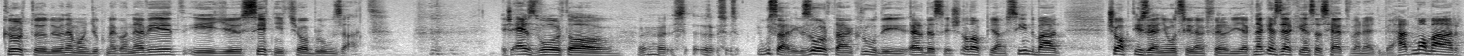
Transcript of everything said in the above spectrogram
költőnő, nem mondjuk meg a nevét, így szétnyitja a blúzát és ez volt a Huszárik Zoltán Krúdi elbeszélés alapján Szindbád, csak 18 éven felülieknek, 1971-ben. Hát ma már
